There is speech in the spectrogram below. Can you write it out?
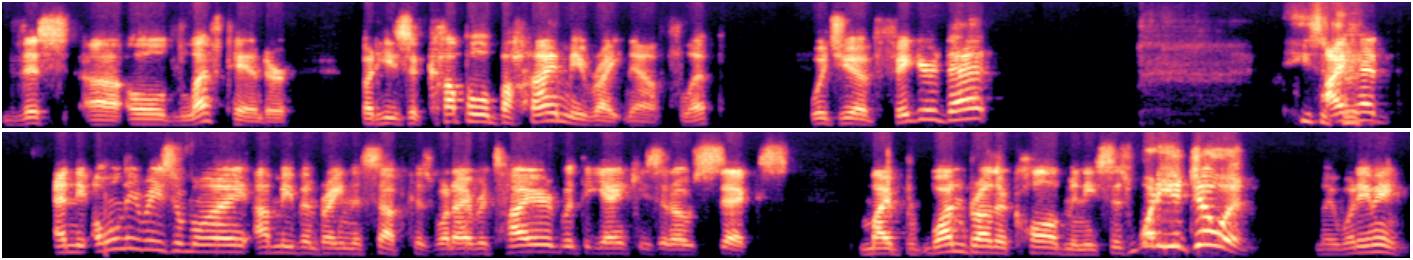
this uh, old left-hander. But he's a couple behind me right now. Flip, would you have figured that? He's I had, and the only reason why I'm even bringing this up because when I retired with the Yankees in 06, my one brother called me and he says, "What are you doing?" I'm like, "What do you mean?"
